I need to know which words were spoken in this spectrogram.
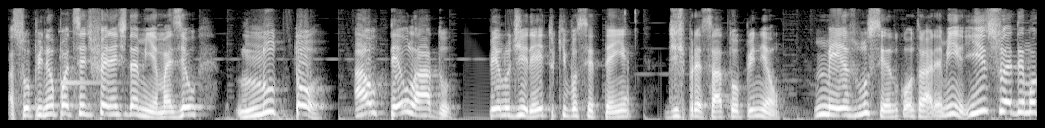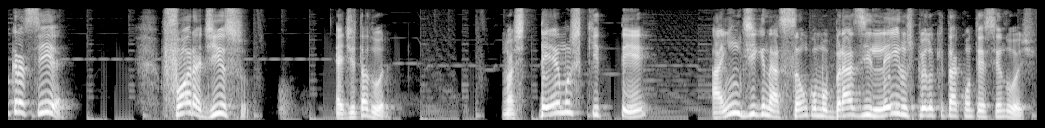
A sua opinião pode ser diferente da minha, mas eu luto ao teu lado, pelo direito que você tenha de expressar a tua opinião, mesmo sendo contrária à minha. Isso é democracia. Fora disso, é ditadura. Nós temos que ter a indignação como brasileiros pelo que está acontecendo hoje.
